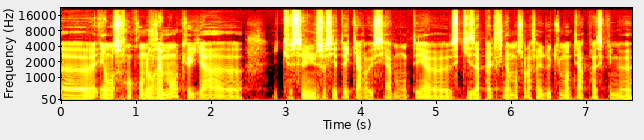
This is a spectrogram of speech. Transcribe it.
Euh, et on se rend compte vraiment qu'il y a que c'est une société qui a réussi à monter euh, ce qu'ils appellent finalement sur la fin du documentaire presque une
